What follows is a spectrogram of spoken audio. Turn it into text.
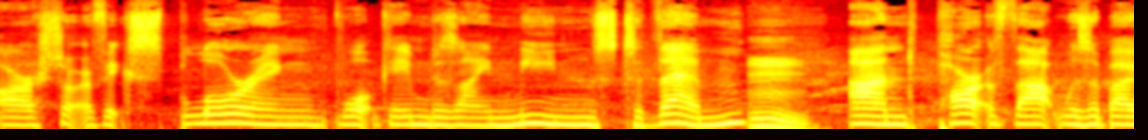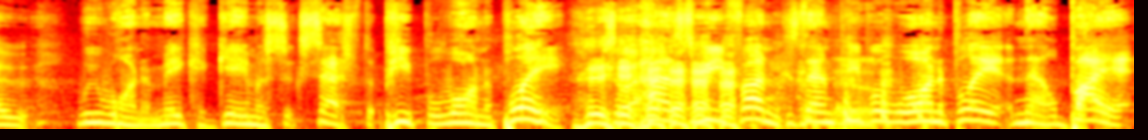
are sort of exploring what game design means to them, mm. and part of that was about we want to make a game a success that people want to play, so it has to be fun because then people will want to play it and they'll buy it.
